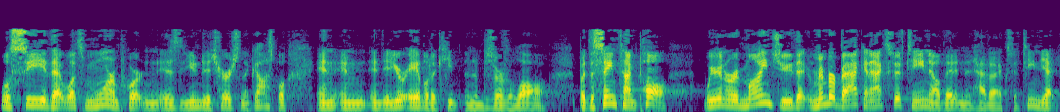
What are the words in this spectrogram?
will see that what's more important is the unity of the church and the gospel, and, and, and you're able to keep and observe the law. But at the same time, Paul, we're going to remind you that remember back in Acts 15, now they didn't have Acts 15 yet,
